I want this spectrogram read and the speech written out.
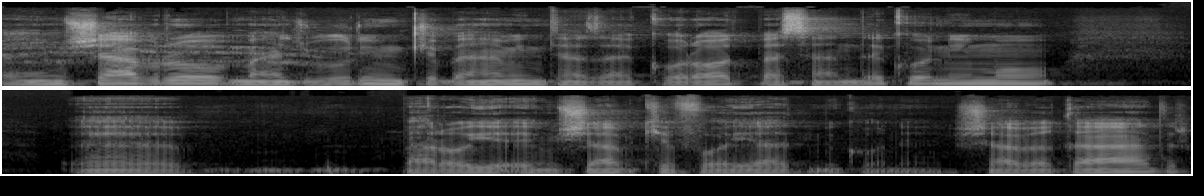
و امشب رو مجبوریم که به همین تذکرات بسنده کنیم و برای امشب کفایت می‌کنه. شب قدر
